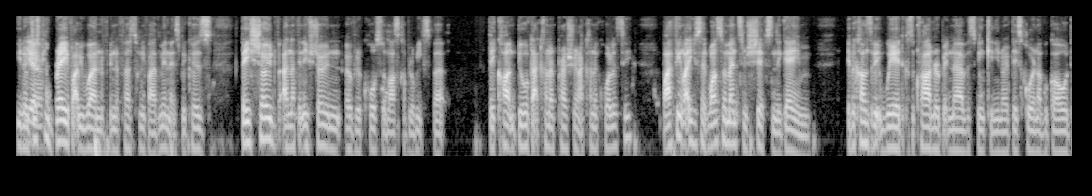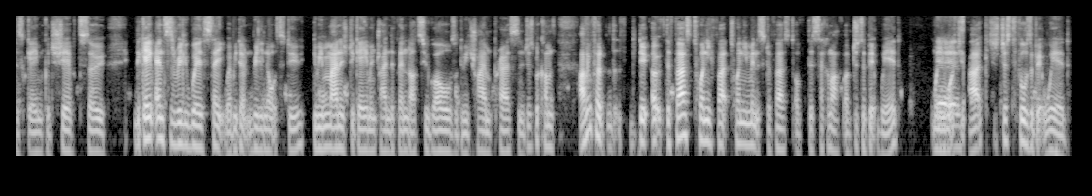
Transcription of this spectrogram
You know, yeah. just be brave like we were in the, in the first twenty five minutes because they showed, and I think they've shown over the course of the last couple of weeks that they can't deal with that kind of pressure and that kind of quality. But I think, like you said, once momentum shifts in the game, it becomes a bit weird because the crowd are a bit nervous, thinking, you know, if they score another goal, this game could shift. So the game enters a really weird state where we don't really know what to do. Do we manage the game and try and defend our two goals, or do we try and press? And it just becomes, I think, for the, the oh, first 20, 20 minutes, the first of the second half, are just a bit weird when it you watch is. it back. It just, just feels a bit weird.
